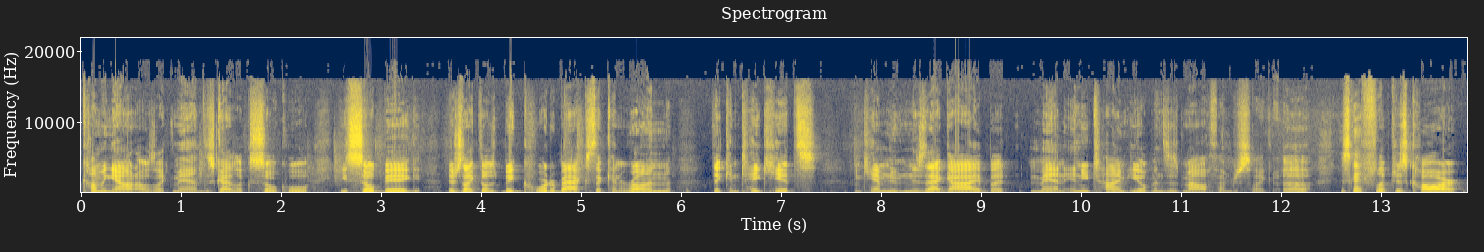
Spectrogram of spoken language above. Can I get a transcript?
coming out, I was like, man, this guy looks so cool. He's so big. There's like those big quarterbacks that can run, that can take hits, and Cam Newton is that guy. But man, anytime he opens his mouth, I'm just like, ugh. This guy flipped his car.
